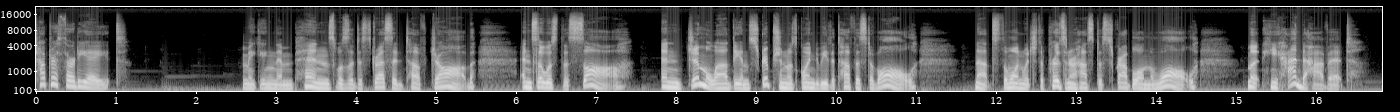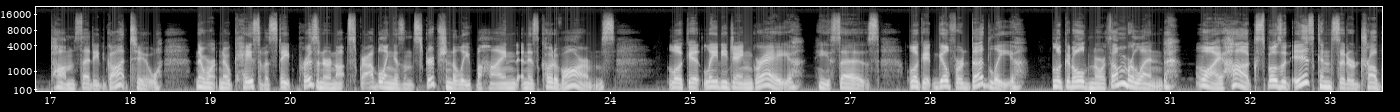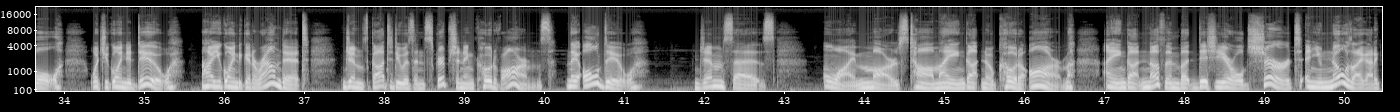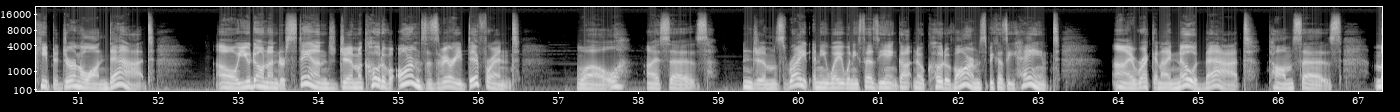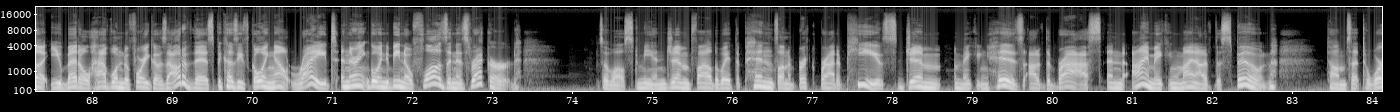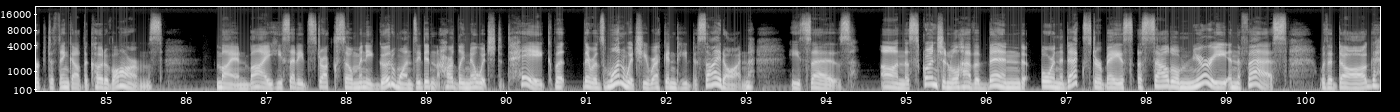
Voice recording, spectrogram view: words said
Chapter 38 Making them pens was a distressed, tough job, and so was the saw. And Jim allowed the inscription was going to be the toughest of all. That's the one which the prisoner has to scrabble on the wall. But he had to have it. Tom said he'd got to. There weren't no case of a state prisoner not scrabbling his inscription to leave behind and his coat of arms. Look at Lady Jane Grey, he says. Look at Guilford Dudley. Look at old Northumberland. Why, Huck, suppose it is considered trouble. What you going to do? How you going to get around it? Jim's got to do his inscription and coat of arms. They all do. Jim says, Why, Mars, Tom, I ain't got no coat of arm. I ain't got nothin' but dish year old shirt, and you knows I gotta keep the journal on dat. Oh, you don't understand, Jim. A coat of arms is very different. Well, I says, Jim's right anyway when he says he ain't got no coat of arms because he hain't. I reckon I knowed that, Tom says. But you bet he'll have one before he goes out of this because he's going out right and there ain't going to be no flaws in his record. So, whilst me and Jim filed away at the pins on a brick brat apiece, Jim making his out of the brass and I making mine out of the spoon, Tom set to work to think out the coat of arms. By and by, he said he'd struck so many good ones he didn't hardly know which to take, but there was one which he reckoned he'd decide on. He says, On the scutcheon we'll have a bend, or in the dexter base, a saltire murrey in the fess, with a dog,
